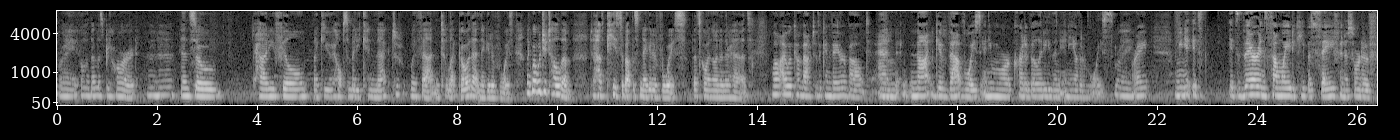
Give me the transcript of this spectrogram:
Right. Oh, that must be hard. Mm-hmm. And so, how do you feel like you help somebody connect with that and to let go of that negative voice? Like, what would you tell them to have peace about this negative voice that's going on in their heads? Well, I would come back to the conveyor belt and not give that voice any more credibility than any other voice. Right. Right. I mean, it, it's it's there in some way to keep us safe in a sort of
